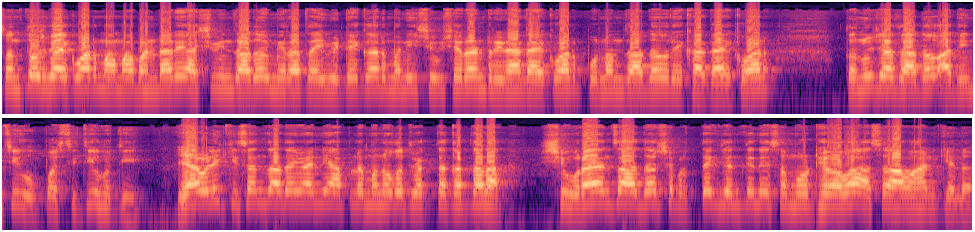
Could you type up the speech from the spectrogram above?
संतोष गायकवाड मामा भंडारे अश्विन जाधव मीराताई विटेकर मनीष शिवशरण रीना गायकवाड पूनम जाधव रेखा गायकवाड तनुजा जाधव आदींची उपस्थिती होती. यावेळी किसन जाधव यांनी आपलं मनोगत व्यक्त करताना शिवरायांचा आदर्श प्रत्येक जनतेने समोर ठेवावा असं आवाहन केलं.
